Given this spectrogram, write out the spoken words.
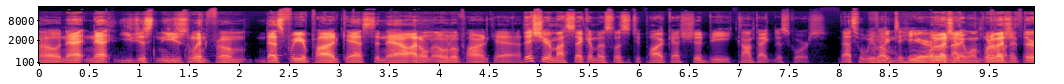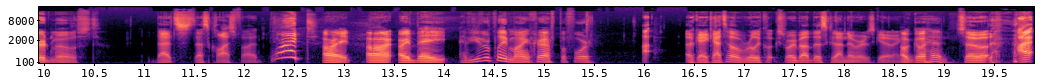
Oh, now, now you just you just went from that's for your podcast to now I don't own a podcast. This year, my second most listened to podcast should be Compact Discourse. That's what we From- like to hear. What about your 91.1 What about your FM. third most? That's that's classified. What? all right, uh, all right, Bay. Have you ever played Minecraft before? Okay, can I tell a really quick story about this because I know where it's going. Oh, go ahead. So I,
